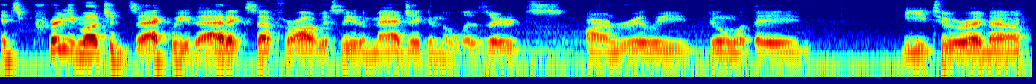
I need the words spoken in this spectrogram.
it's pretty much exactly that, except for obviously the Magic and the Wizards aren't really doing what they need to right now.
